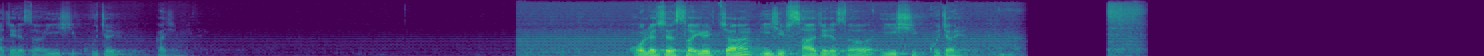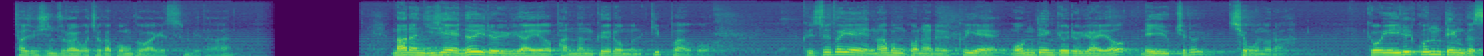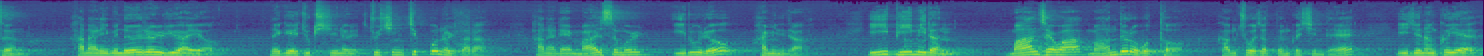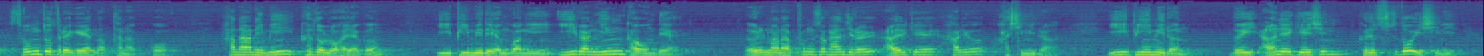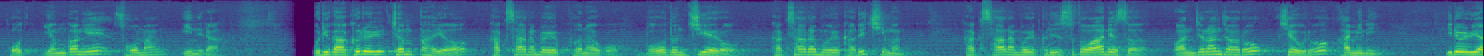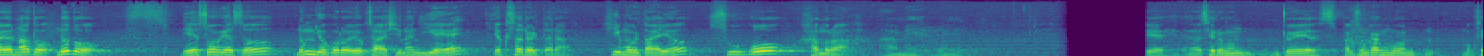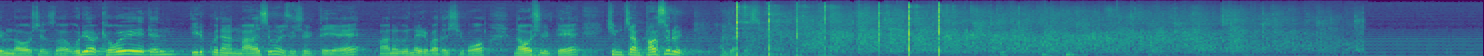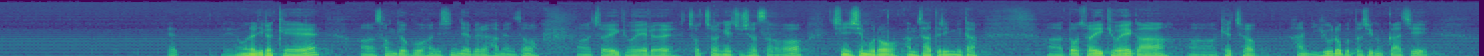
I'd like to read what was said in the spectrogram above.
24절에서 29절까지입니다. 골로새서 1장 24절에서 29절. 찾으신 줄 알고 제가 봉독하겠습니다. 나는 이제 너희를 위하여 받는 괴로움을 기뻐하고 그리스도의 남은 고난을 그의 몸된 교를 위하여 내 육체를 채우노라. 교회 일꾼 된 것은 하나님이 너희를 위하여 내게 주신, 주신 직분을 따라 하나님의 말씀을 이루려 함이니라. 이 비밀은 만세와 만대로부터 감추어졌던 것인데 이제는 그의 성도들에게 나타났고 하나님이 그들로 하여금 이 비밀의 영광이 이방인 가운데 얼마나 풍성한지를 알게 하려 하심이라. 이 비밀은 너희 안에 계신 그리스도이시니 곧 영광의 소망이니라. 우리가 그를 전파하여 각 사람을 권하고 모든 지혜로 각 사람을 가르치면 각 사람을 그리스도 안에서 완전한 자로 세우려 함이니 이를 위하여 나도 너도 내 속에서 능력으로 역사하시는 이의 역사를 따라 힘을 다하여 수고하노라. 아멘. 예, 어, 새로운 교회 방송각 목사님 나오셔서 우리가 교회에 대한 일꾼한 말씀을 주실 때에 많은 은혜를 받으시고 나오실 때 힘찬 박수를 가져겠습니다. 네, 오늘 이렇게 어, 성교부 헌신 예배를 하면서 어, 저희 교회를 초청해 주셔서 진심으로 감사드립니다. 어, 또 저희 교회가 어, 개척한 이후로부터 지금까지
